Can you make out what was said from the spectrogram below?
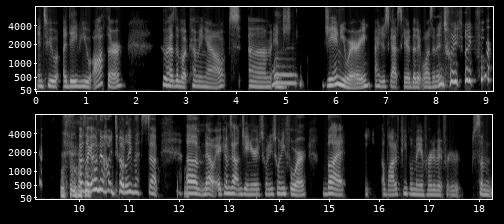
into a debut author who has a book coming out um in January. I just got scared that it wasn't in 2024. I was like, oh no, I totally messed up. Um no, it comes out in January of 2024, but a lot of people may have heard of it for some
